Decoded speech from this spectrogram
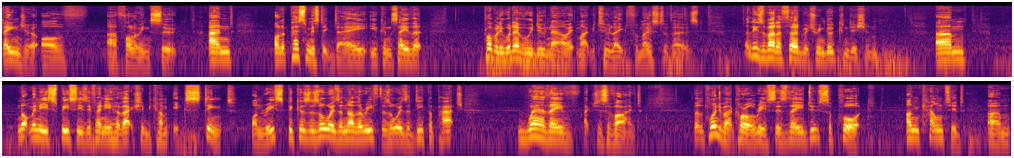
danger of uh, following suit. And on a pessimistic day, you can say that probably whatever we do now, it might be too late for most of those. That leaves about a third which are in good condition. Um, not many species, if any, have actually become extinct on reefs because there's always another reef, there's always a deeper patch where they've actually survived. But the point about coral reefs is they do support uncounted um,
